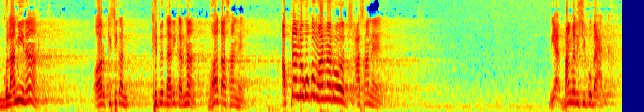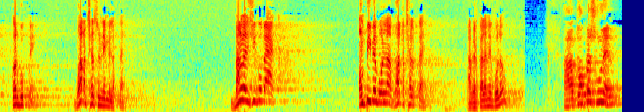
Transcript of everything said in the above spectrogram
गुलामी ना और किसी का खिदमतदारी करना बहुत आसान है। अपना लोगों को मारना रोज आसान है। या बांग्लादेशी को बैक करबुक में बहुत अच्छा सुनने में लगता है बांग्लादेशी को बैक ओमपी में बोलना बहुत अच्छा लगता है अगरतला में बोलो आ, तो अपना सुन लें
